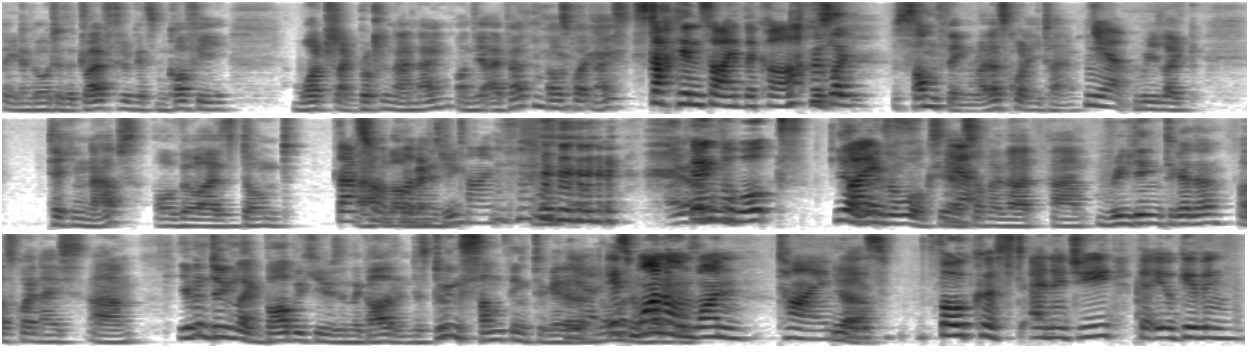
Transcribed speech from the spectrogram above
Like you know go to the drive-through, get some coffee, watch like Brooklyn Nine Nine on the iPad. That was quite nice. Stuck inside the car. It's like something, right? That's quality time. Yeah. We like taking naps, although I don't. That's have a lot of energy. time. I, I Going don't- for walks. Yeah, going for walks, yeah, yeah. stuff like that. Um, reading together, that was quite nice. Um, even doing like barbecues in the garden, just doing something together. Yeah. no It's one on is. one time. Yeah. It's focused energy that you're giving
